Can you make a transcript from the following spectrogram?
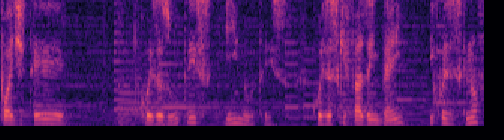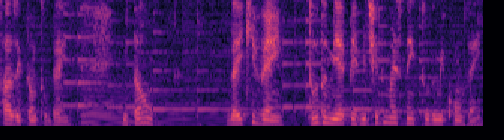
pode ter coisas úteis e inúteis, coisas que fazem bem e coisas que não fazem tanto bem. Então, daí que vem, tudo me é permitido, mas nem tudo me convém.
